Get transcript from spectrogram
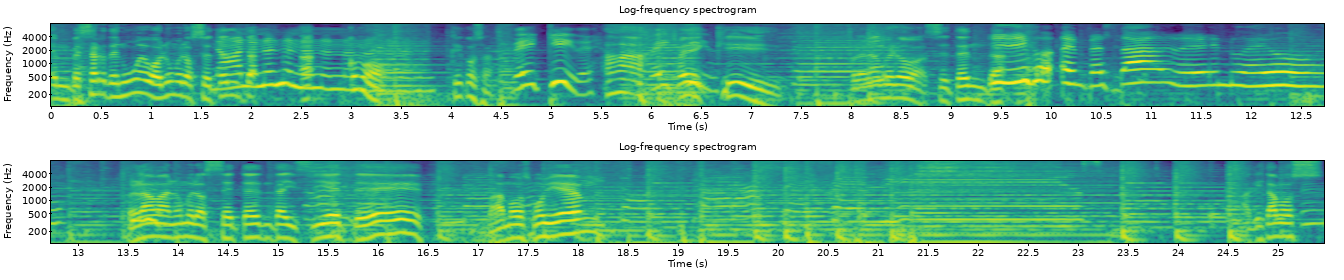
empezar de nuevo número 70. No, no, no, no, no, Ah, no, no. ¿Cómo? no, no, no. ¿Qué cosa? Fake Kid. Ah, Fake Kid. Programa número 70. Y dijo empezar de nuevo. Programa número 77. Vamos, muy bien. Estamos.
